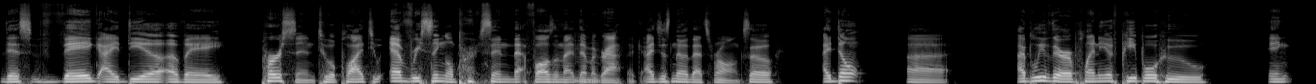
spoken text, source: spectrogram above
this vague idea of a person to apply to every single person that falls in that Mhm. demographic. I just know that's wrong. So i don't uh i believe there are plenty of people who in,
